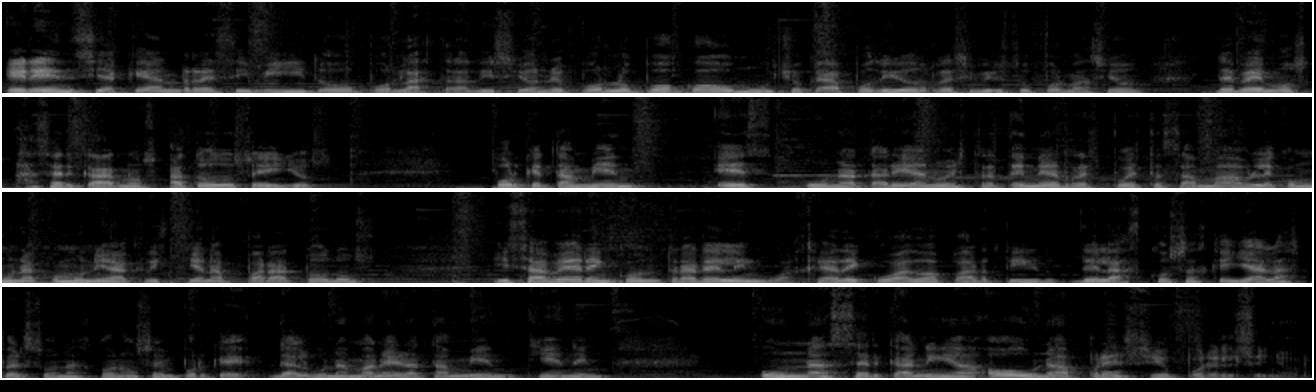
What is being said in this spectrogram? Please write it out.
herencia que han recibido, por las tradiciones, por lo poco o mucho que ha podido recibir su formación, debemos acercarnos a todos ellos, porque también es una tarea nuestra tener respuestas amables como una comunidad cristiana para todos y saber encontrar el lenguaje adecuado a partir de las cosas que ya las personas conocen, porque de alguna manera también tienen una cercanía o un aprecio por el Señor.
